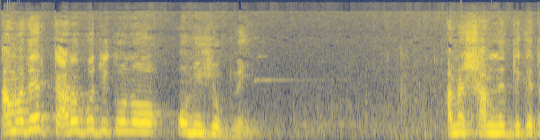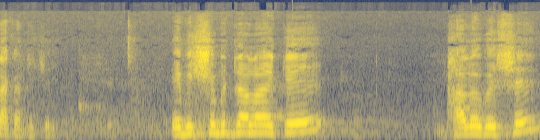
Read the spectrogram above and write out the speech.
আমাদের কারও প্রতি কোনো অভিযোগ নেই। আমরা সামনের দিকে তাকাতে চাই। এই বিশ্ববিদ্যালয়কে ভালোবেসে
